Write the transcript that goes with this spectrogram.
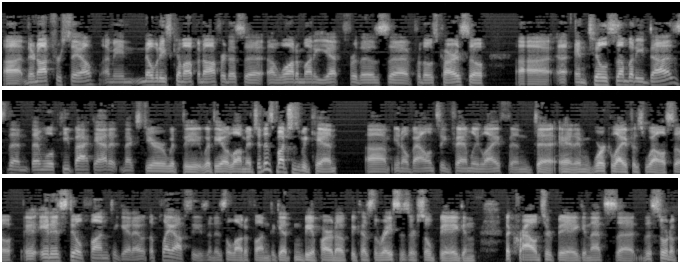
Uh, they're not for sale. I mean, nobody's come up and offered us a, a wad of money yet for those uh, for those cars. So uh, uh, until somebody does, then then we'll keep back at it next year with the with the Outlaw Midget as much as we can. Um, you know, balancing family life and uh, and, and work life as well. So it, it is still fun to get out. The playoff season is a lot of fun to get and be a part of because the races are so big and the crowds are big, and that's uh, the sort of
